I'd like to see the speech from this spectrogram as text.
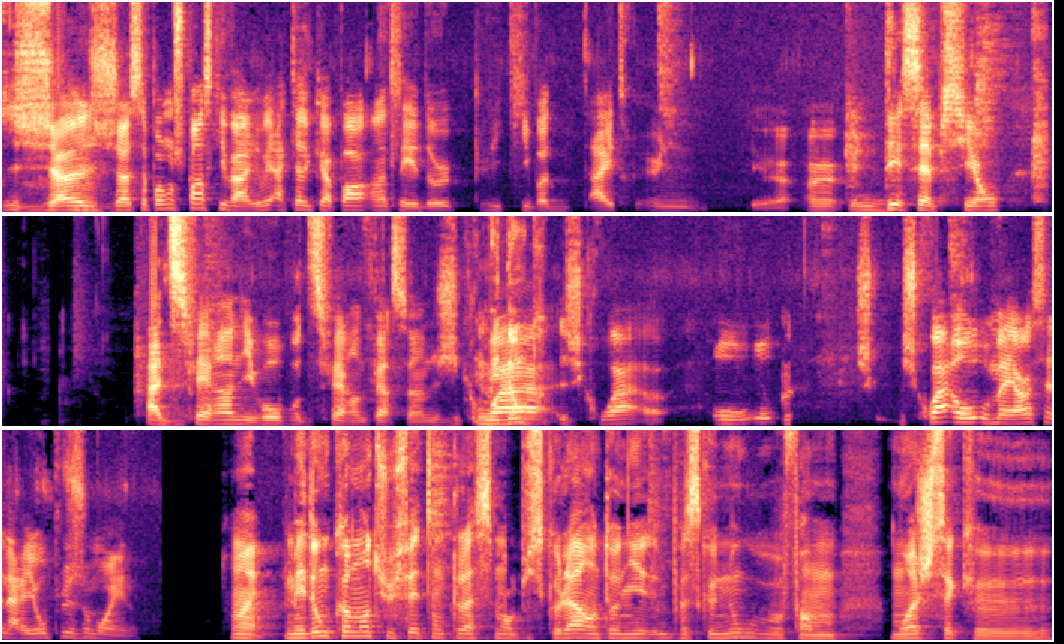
je ne sais pas, je pense qu'il va arriver à quelque part entre les deux, puis qu'il va être une, une déception à différents niveaux pour différentes personnes. J'y crois, crois, euh, au, je, crois au, meilleur scénario, plus ou moins. Ouais, mais donc comment tu fais ton classement? Puisque là, Anthony, parce que nous, enfin, moi, je sais que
